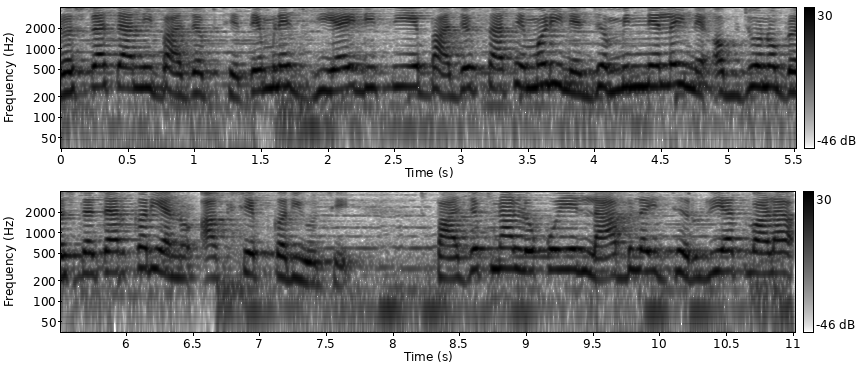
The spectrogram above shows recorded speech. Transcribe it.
ભ્રષ્ટાચારની ભાજપ છે. તેમણે જીઆઈડીસીએ ભાજપ સાથે મળીને જમીનને લઈને અબજોનો ભ્રષ્ટાચાર કર્યાનો આક્ષેપ કર્યો છે. ભાજપના લોકોએ લાભ લઈ જરૂરિયાતવાળા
